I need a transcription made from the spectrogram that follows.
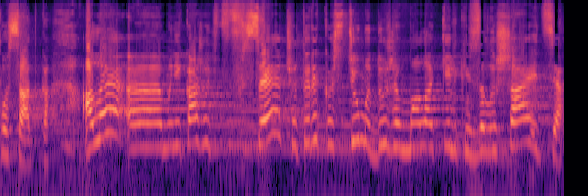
посадка. Але е, мені кажуть, все, чотири костюми, дуже мала кількість залишається. Е,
